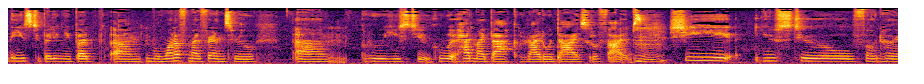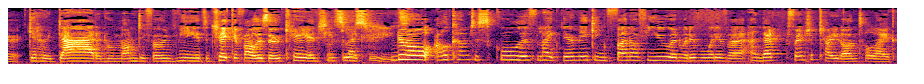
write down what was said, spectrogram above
they used to bully me but um one of my friends who um, who used to who had my back, ride or die sort of vibes. Mm. She used to phone her, get her dad and her mom to phone me to check if I was okay, and she's so like, sweet. "No, I'll come to school if like they're making fun of you and whatever, whatever." And that friendship carried on till like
